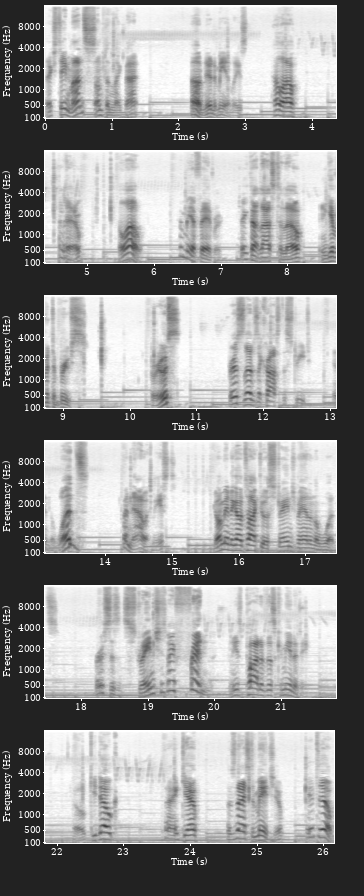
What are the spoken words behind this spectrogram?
16 months? Something like that. Oh, new to me at least. Hello. Hello. Hello. Do me a favor. Take that last hello and give it to Bruce. Bruce? Bruce lives across the street. In the woods? For now, at least. You want me to go talk to a strange man in the woods? Bruce isn't strange, he's my friend, and he's part of this community. Okie doke. Thank you. It was nice to meet you. You too.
